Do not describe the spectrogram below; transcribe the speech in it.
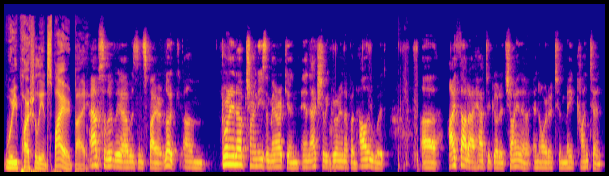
were you partially inspired by? Absolutely, I was inspired. Look, um, growing up Chinese American and actually growing up in Hollywood, uh, I thought I had to go to China in order to make content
